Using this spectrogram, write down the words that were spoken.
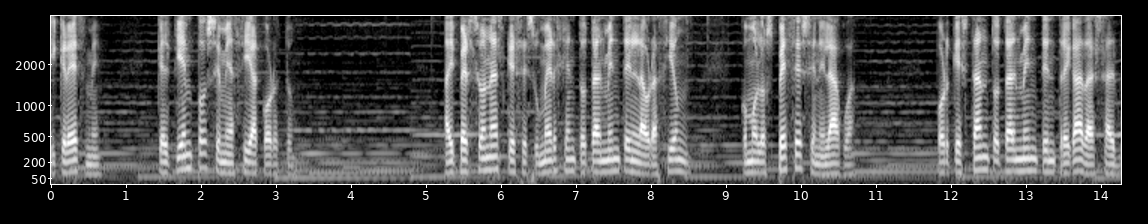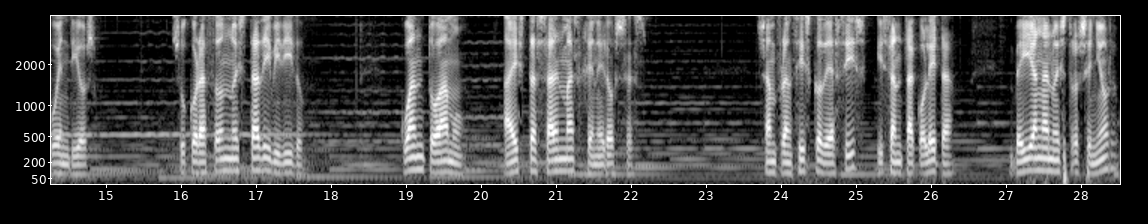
y creedme que el tiempo se me hacía corto. Hay personas que se sumergen totalmente en la oración, como los peces en el agua, porque están totalmente entregadas al buen Dios. Su corazón no está dividido. Cuánto amo a estas almas generosas. San Francisco de Asís y Santa Coleta veían a nuestro Señor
